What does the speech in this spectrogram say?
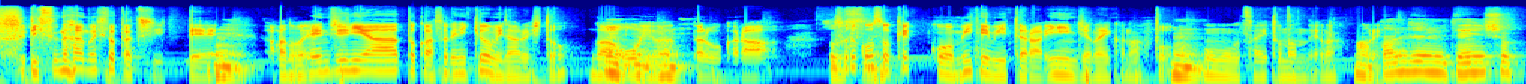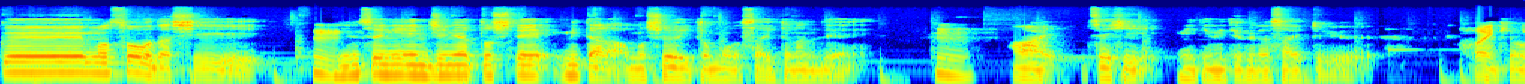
リスナーの人たちって、うんあの、エンジニアとかそれに興味のある人が多いうんうんうんだろうから、それこそ結構見てみたらいいんじゃないかなとうん思うサイトなんだよな、まあこれ。単純に転職もそうだし、うん。純粋にエンジニアとして見たら面白いと思うサイトなんで、うん。はい。ぜひ見てみてくださいという、はい。今日は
